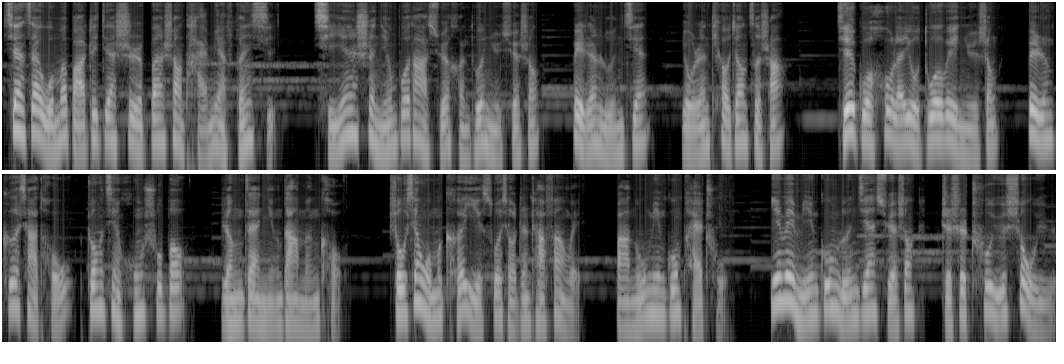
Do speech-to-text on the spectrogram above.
现在我们把这件事搬上台面分析，起因是宁波大学很多女学生被人轮奸，有人跳江自杀，结果后来又多位女生被人割下头，装进红书包，扔在宁大门口。首先，我们可以缩小侦查范围，把农民工排除。因为民工轮奸学生只是出于兽欲，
